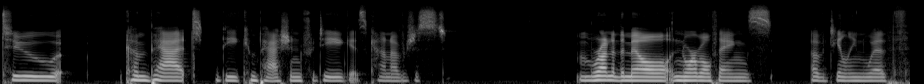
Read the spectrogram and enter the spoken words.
to combat the compassion fatigue is kind of just run of the mill, normal things of dealing with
